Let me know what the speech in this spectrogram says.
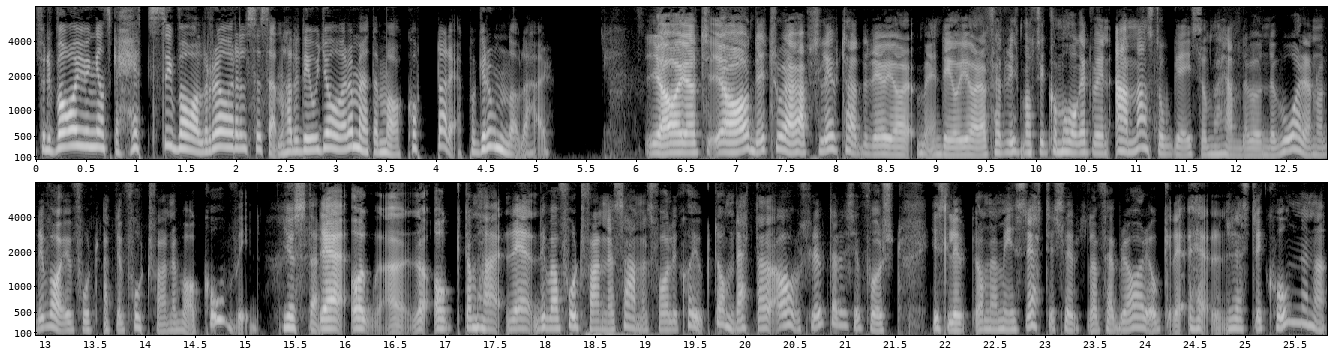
för det var ju en ganska hetsig valrörelse sen, hade det att göra med att den var kortare på grund av det här? Ja, jag, ja, det tror jag absolut hade det att göra, med det att göra. För att vi måste komma ihåg att det var en annan stor grej som hände under våren och det var ju fort, att det fortfarande var covid. Just det. Det, och, eh, och de här, det, det, var fortfarande samhällsfarlig sjukdom. Detta avslutades ju först i slut, om jag minns rätt, i slutet av februari och restriktionerna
